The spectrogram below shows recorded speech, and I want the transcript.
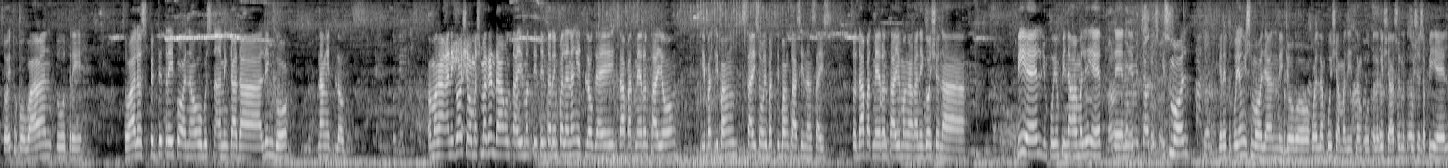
So ito po, 1, 2, 3. So halos 50 tray po ang nauubos na amin kada linggo ng itlog. O mga kanegosyo, mas maganda kung tayo magtitinda rin pala ng itlog ay dapat meron tayong iba't ibang size o iba't ibang klase ng size. So dapat meron tayo mga kanegosyo na PL, yun po yung pinakamaliit. Then it, small, ganito po yung small yan. Medyo kwal lang po siya, maliit lang po talaga siya. Sunod po siya sa PL.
